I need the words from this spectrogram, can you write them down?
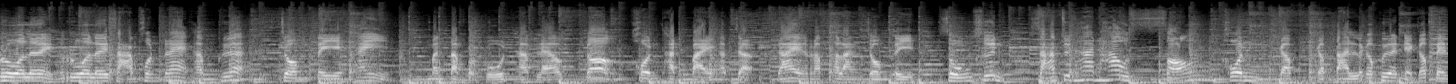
รัวเลย รัวเลย 3 คนแรกครับ เพื่อโจมตีให้ มันต่ำกว่ากู๊ดครับ แล้วก็คนถัดไปครับจะได้รับพลังโจมตีสูงขึ้น 3.5 เท่า 2 คนกับกับตันแล้วก็เพื่อนเนี่ยก็เป็น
